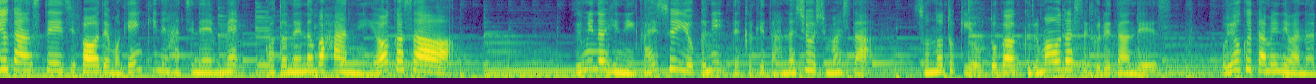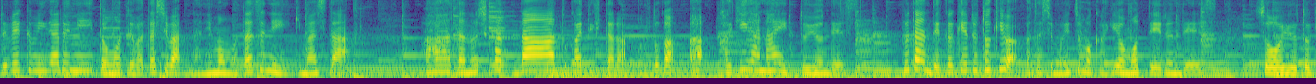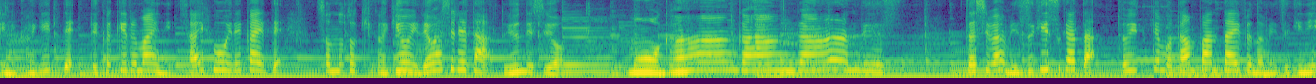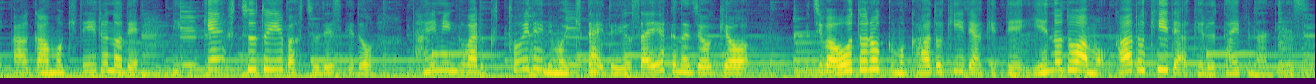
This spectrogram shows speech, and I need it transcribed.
乳がんステージ4でも元気に8年目琴音のご飯にようこそ。海の日に海水浴に出かけた話をしました。その時夫が車を出してくれたんです。泳ぐためにはなるべく身軽にと思って私は何も持たずに行きました。あー楽しかったと帰ってきたら夫が「あ鍵がない」と言うんです。普段出かける時は私もいつも鍵を持っているんです。そういう時に限って出かける前に財布を入れ替えてその時鍵を入れ忘れたと言うんですよ。もうガンガンガンです。私は水着姿といっても短パンタイプの水着にパーカーも着ているので一見普通といえば普通ですけどタイミング悪くトイレにも行きたいという最悪な状況。うちはオートロックもカードキーで開けて家のドアもカードキーで開けるタイプなんです。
